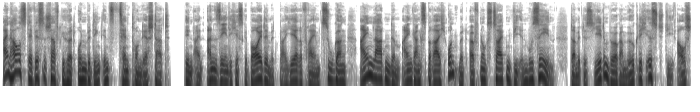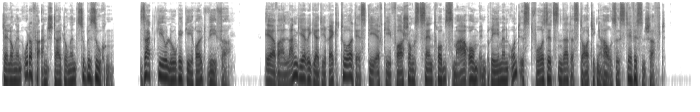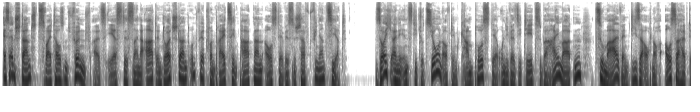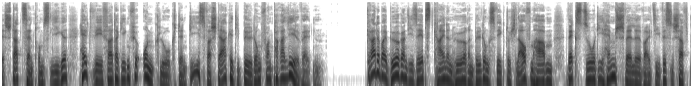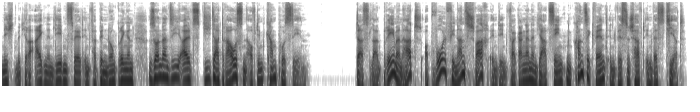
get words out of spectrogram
Ein Haus der Wissenschaft gehört unbedingt ins Zentrum der Stadt, in ein ansehnliches Gebäude mit barrierefreiem Zugang, einladendem Eingangsbereich und mit Öffnungszeiten wie in Museen, damit es jedem Bürger möglich ist, die Ausstellungen oder Veranstaltungen zu besuchen, sagt Geologe Gerold Wefer. Er war langjähriger Direktor des DFG Forschungszentrums Marum in Bremen und ist Vorsitzender des dortigen Hauses der Wissenschaft. Es entstand 2005 als erstes seiner Art in Deutschland und wird von 13 Partnern aus der Wissenschaft finanziert. Solch eine Institution auf dem Campus der Universität zu beheimaten, zumal wenn diese auch noch außerhalb des Stadtzentrums liege, hält Wefer dagegen für unklug, denn dies verstärke die Bildung von Parallelwelten. Gerade bei Bürgern, die selbst keinen höheren Bildungsweg durchlaufen haben, wächst so die Hemmschwelle, weil sie Wissenschaft nicht mit ihrer eigenen Lebenswelt in Verbindung bringen, sondern sie als die da draußen auf dem Campus sehen. Das Land Bremen hat, obwohl finanzschwach, in den vergangenen Jahrzehnten konsequent in Wissenschaft investiert.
